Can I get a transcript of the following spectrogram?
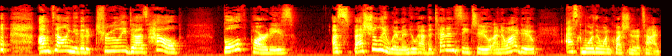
I'm telling you that it truly does help both parties, especially women who have the tendency to, I know I do, ask more than one question at a time.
